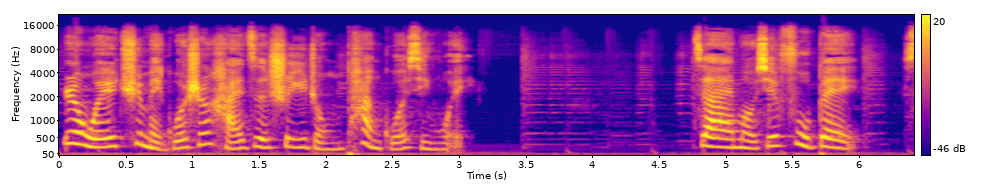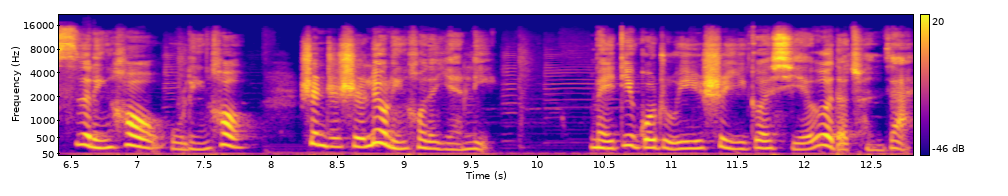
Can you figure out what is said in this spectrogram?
认为去美国生孩子是一种叛国行为。在某些父辈、四零后、五零后，甚至是六零后的眼里，美帝国主义是一个邪恶的存在。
